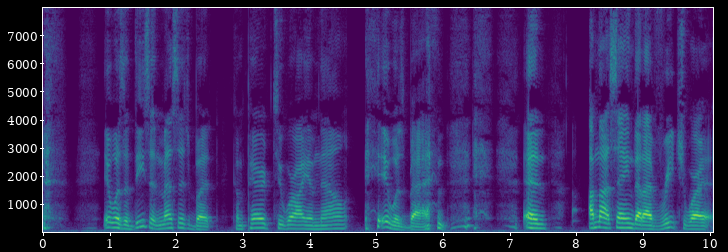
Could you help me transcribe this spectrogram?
it was a decent message, but compared to where I am now, it was bad. And I'm not saying that I've reached where I,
